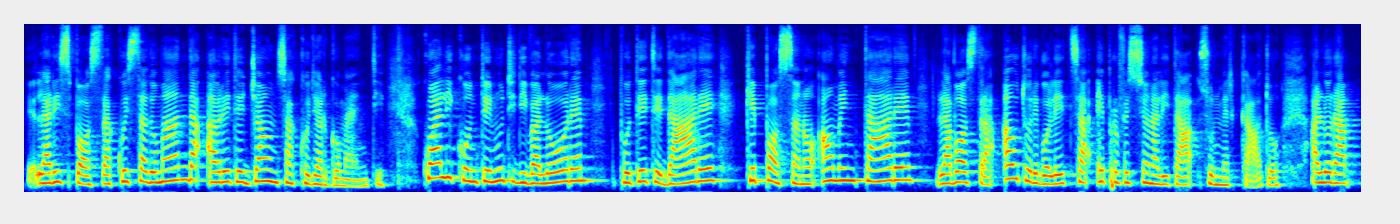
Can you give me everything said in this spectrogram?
la risposta a questa domanda avrete già un sacco di argomenti. Quali contenuti di valore potete dare che possano aumentare la vostra autorevolezza e professionalità sul mercato? Allora,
